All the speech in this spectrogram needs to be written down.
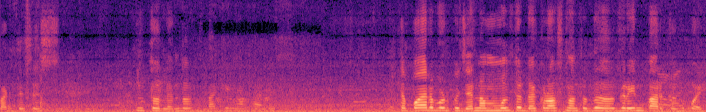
ಬಟ್ ದಿಸ್ ಇಸ್ ಇಂತೋಲೆಂದು ಬ್ಯಾಕಿಂಗ್ ಆಫ್ ಪ್ಯಾಲೇಸ್ ಇತ್ತ ಪೋಯರ್ ಬಿಡ್ ಪೂಜೆ ನಮ್ಮ ಮುಲ್ತದ ಕ್ರಾಸ್ ಮಂತದ್ದು ಗ್ರೀನ್ ಪಾರ್ಕ್ಗೆ ಪೋಯ್.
